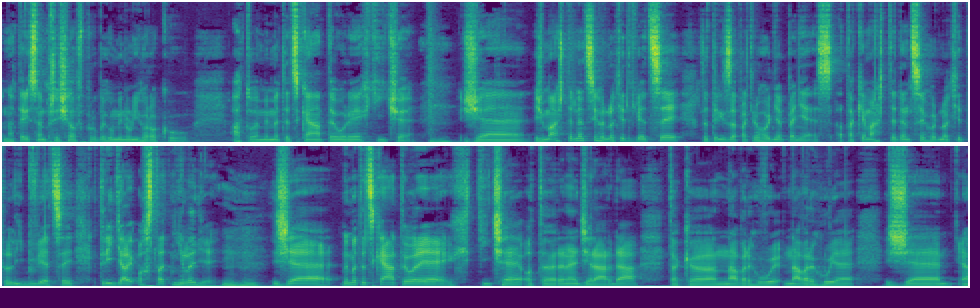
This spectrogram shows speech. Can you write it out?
na který jsem přišel v průběhu minulého roku. A to je mimetická teorie chtíče. Mm. Že, že máš tendenci hodnotit věci, za kterých zaplatil hodně peněz a také máš tendenci hodnotit líp věci, které dělají ostatní lidi. Mm. Že mimetická teorie chtíče od René Girarda tak navrhuje, navrhuje že uh,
